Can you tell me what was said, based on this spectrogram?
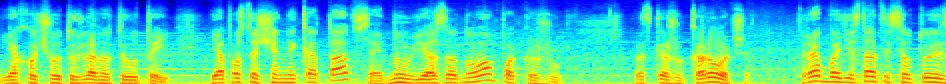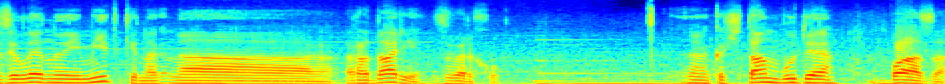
Я хочу от глянути у той. Я просто ще не катався, ну я заодно вам покажу. Розкажу. Коротше, треба дістатися в тої зеленої мітки на, на радарі зверху. Е, Коротше, там буде база.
